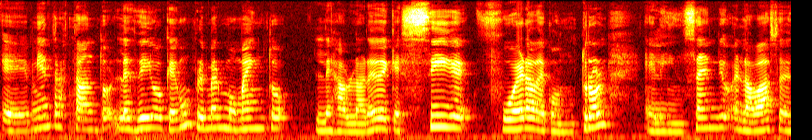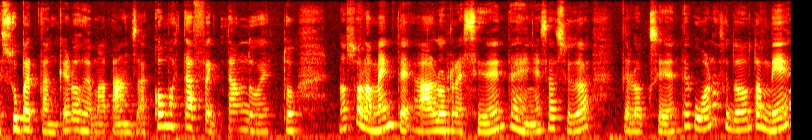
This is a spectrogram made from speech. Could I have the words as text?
eh, mientras tanto, les digo que en un primer momento les hablaré de que sigue fuera de control el incendio en la base de supertanqueros de Matanzas. ¿Cómo está afectando esto no solamente a los residentes en esa ciudad del occidente cubano, sino también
